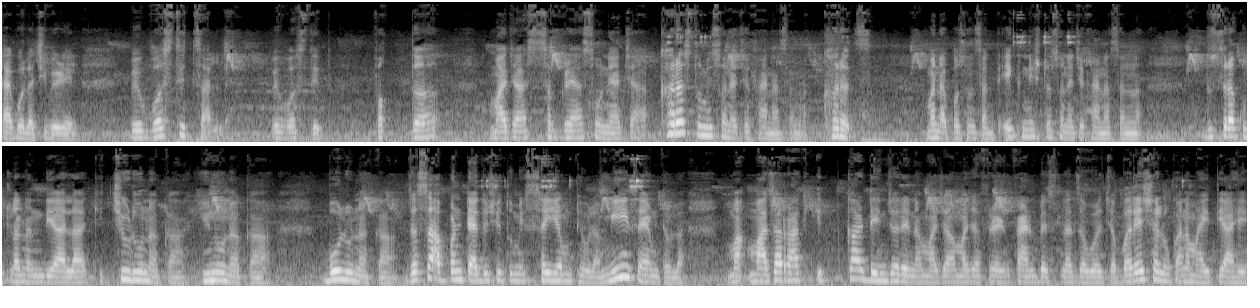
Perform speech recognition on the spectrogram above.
काय बोलायची वेळ येईल. व्यवस्थित चाललं आहे व्यवस्थित. फक्त माझ्या सगळ्या सोन्याच्या खरंच तुम्ही सोन्याचे फॅन असाल ना? खरंच. मनापासून सांगते एकनिष्ठ सोन्याचे फॅन असाल ना दुसरा कुठला नंदी आला की चिडू नका हिणू नका बोलू नका. जसं आपण त्या दिवशी तुम्ही संयम ठेवला मी संयम ठेवला. मा माझा राग इतका डेंजर आहे ना माझ्या माझ्या फ्रेंड फॅन बेसला जवळच्या बऱ्याचशा लोकांना माहिती आहे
